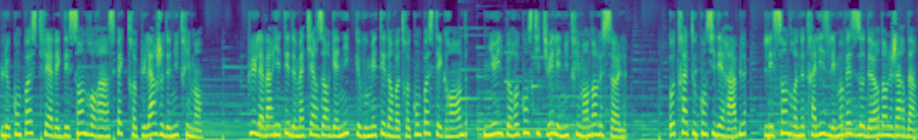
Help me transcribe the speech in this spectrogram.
le compost fait avec des cendres aura un spectre plus large de nutriments. Plus la variété de matières organiques que vous mettez dans votre compost est grande, mieux il peut reconstituer les nutriments dans le sol. Autre atout considérable, les cendres neutralisent les mauvaises odeurs dans le jardin.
